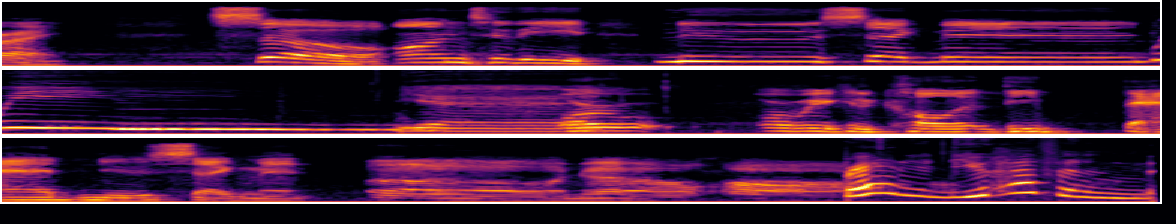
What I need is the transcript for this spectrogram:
right. So on to the news segment, We hmm. Yeah. or or we could call it the bad news segment. Oh no! Oh. Brandon, you have an,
